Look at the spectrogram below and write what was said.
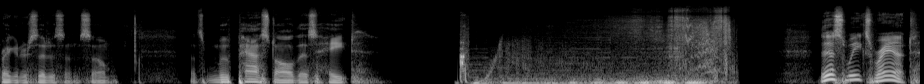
regular citizens. So, let's move past all this hate. This week's rant,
